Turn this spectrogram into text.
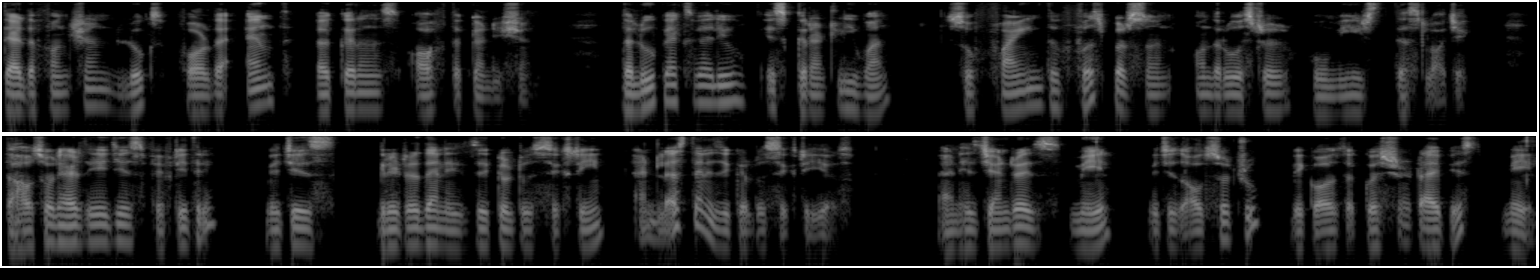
that the function looks for the nth occurrence of the condition. The loop x value is currently 1, so find the first person on the roster who meets this logic. The household head's age is 53, which is greater than is equal to 16 and less than is equal to 60 years. And his gender is male, which is also true because the questioner type is male.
